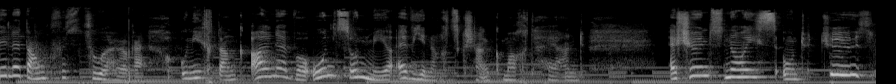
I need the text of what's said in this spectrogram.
Vielen Dank fürs Zuhören und ich danke allen, die uns und mir ein Weihnachtsgeschenk gemacht haben. Ein schönes Neues und Tschüss!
